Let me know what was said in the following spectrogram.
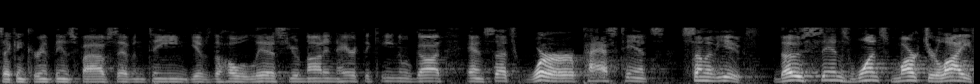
2 Corinthians 5:17 gives the whole list. You'll not inherit the kingdom of God, and such were past tense some of you. Those sins once marked your life,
